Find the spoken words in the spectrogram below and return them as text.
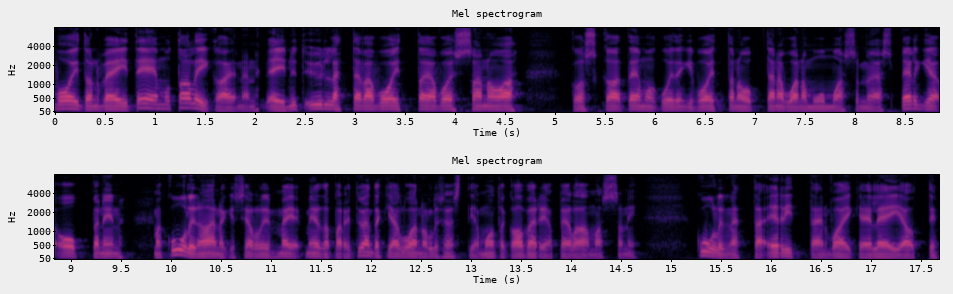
voiton vei Teemu Talikainen. Ei nyt yllättävä voittaja voisi sanoa, koska Teemu on kuitenkin voittanut tänä vuonna muun muassa myös Belgia Openin. Mä kuulin ainakin, siellä oli me, meiltä pari työntekijää luonnollisesti ja monta kaveria pelaamassa, niin kuulin, että erittäin vaikea layoutti.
